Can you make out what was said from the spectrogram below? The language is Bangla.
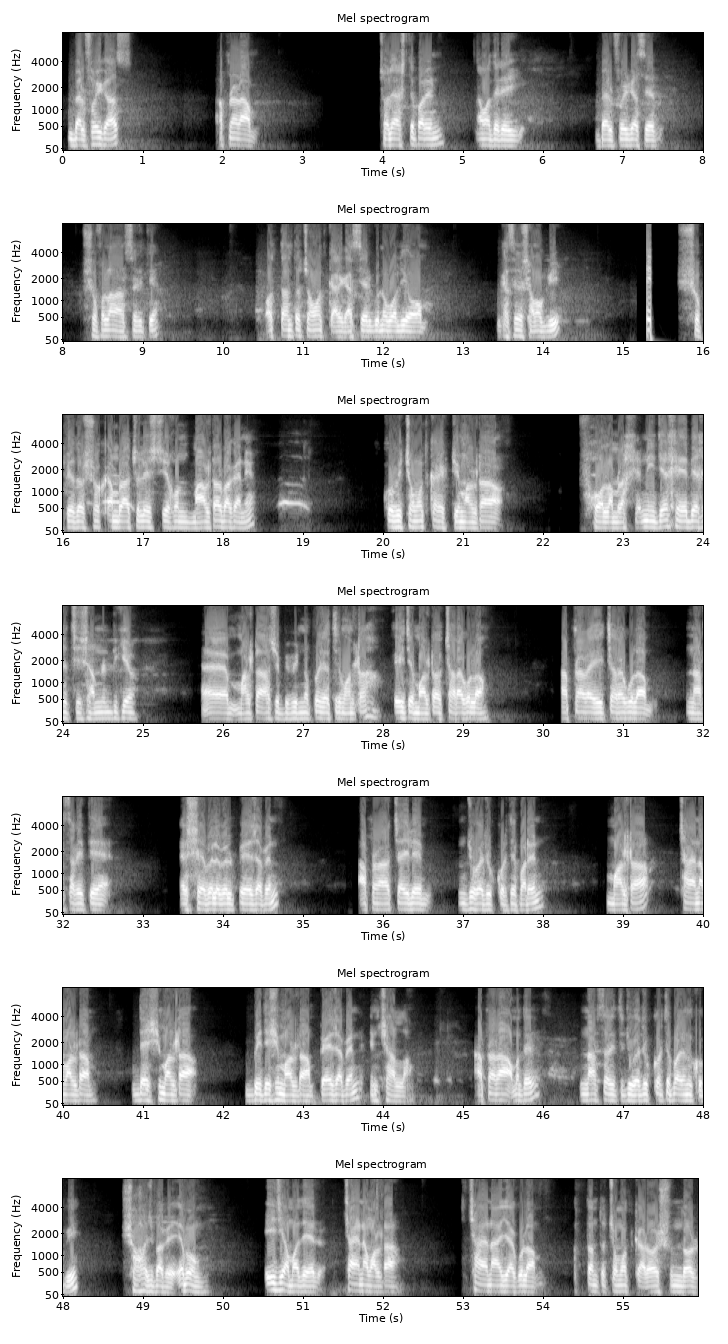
বেলফই গাছ। আপনারা চলে আসতে পারেন আমাদের এই বেলফই গাছের সফলা নার্সারিতে। অত্যন্ত চমৎকার গাছের গুণবলীয় গাছের সামগ্রী। সুপ্রিয় দর্শক, আমরা চলে এসেছি এখন মালটার বাগানে। খুবই চমৎকার একটি মালটা ফল আমরা নিজে খেয়ে দেখেছি। সামনের দিকে মালটা আছে, বিভিন্ন প্রজাতির মালটা। এই যে মালটার চারাগুলা। আপনারা এই চারাগুলা নার্সারিতে এসে অ্যাভেলেবেল পেয়ে যাবেন। আপনারা চাইলে যোগাযোগ করতে পারেন। মালটা চায়না মালটা, দেশি মালটা, বিদেশি মালটা পেয়ে যাবেন ইনশাল্লাহ আপনারা আমাদের নার্সারিতে যোগাযোগ করতে পারেন খুবই সহজভাবে। এবং এই যে আমাদের চায়না মালটা চায়না যাগুলাম অত্যন্ত চমৎকার ও সুন্দর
